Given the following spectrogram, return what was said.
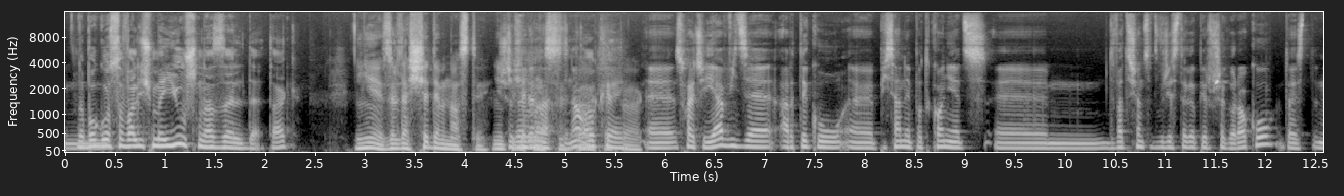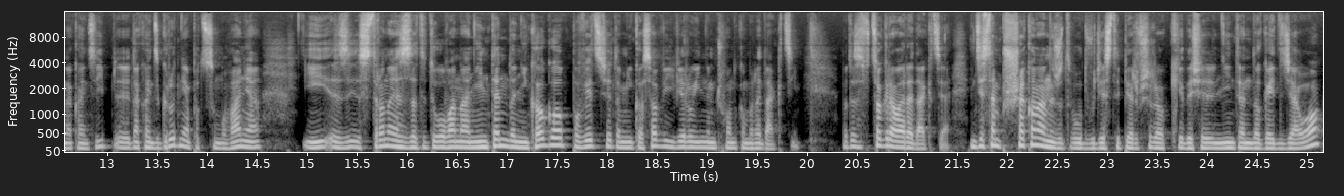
No bo głosowaliśmy już na Zeldę, tak? Nie, nie, Zelda 17, nie 17, 19. no, tak, okej. tak, tak. E, Słuchajcie, ja widzę artykuł e, pisany pod koniec em, 2021 roku, to jest na koniec, e, na koniec grudnia, podsumowania i strona jest zatytułowana Nintendo nikogo, powiedzcie to Mikosowi i wielu innym członkom redakcji. Bo to jest w co grała redakcja. Więc jestem przekonany, że to był 21 rok, kiedy się Nintendo Gate działo.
